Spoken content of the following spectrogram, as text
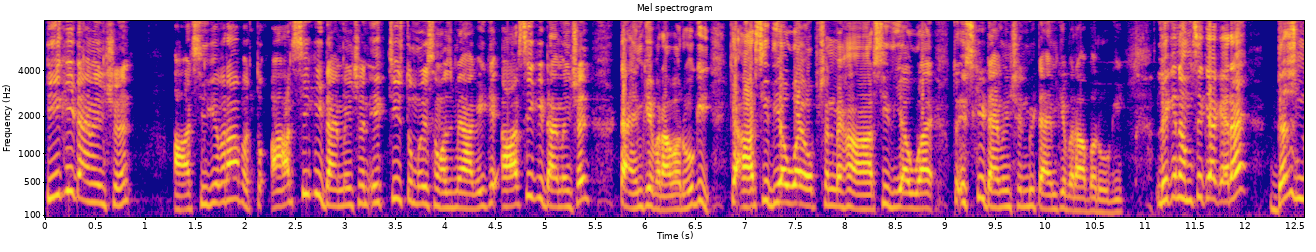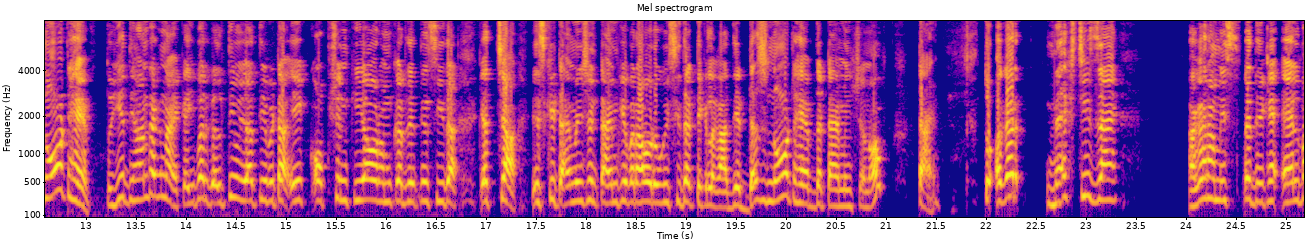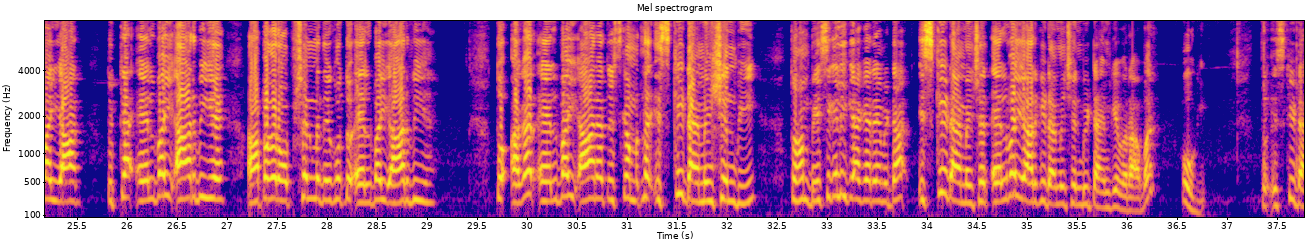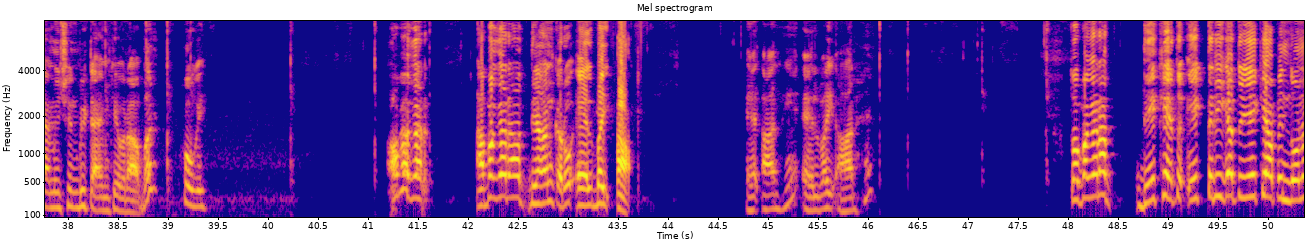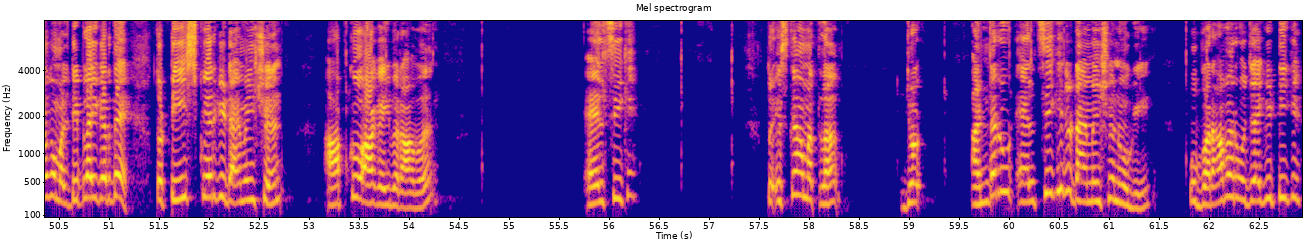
टी की डायमेंशन आरसी के बराबर। तो आरसी की डायमेंशन एक चीज़ तो मुझे समझ में आ गई कि आरसी की डायमेंशन टाइम के बराबर होगी। क्या आरसी दिया हुआ है ऑप्शन में? हाँ आरसी दिया हुआ है। तो इसकी डायमेंशन भी टाइम के बराबर होगी। लेकिन हमसे क्या कह रहा है? डज नॉट हैव तो ये ध्यान रखना है। कई बार गलती हो जाती है बेटा। एक ऑप्शन किया और हम कर देते हैं सीधा कि अच्छा इसकी डायमेंशन टाइम के बराबर होगी। सीधा टिक लगा दिया। Does not have the dimension of time तो अगर नेक्स्ट चीज़ जाए, अगर हम इस पर देखें एल बाई आर तो क्या एल बाई आर भी है? आप अगर ऑप्शन में देखो तो एल बाई आर भी है। तो अगर एल बाई आर है तो इसका मतलब इसकी डायमेंशन भी तो हम बेसिकली क्या कह रहे हैं बेटा? इसकी डायमेंशन एल बाई आर की डायमेंशन भी टाइम के बराबर होगी। तो इसकी डायमेंशन भी टाइम के बराबर होगी। अब अगर अब अगर आप ध्यान करो L by R L R नहीं एल बाई आर है। तो अब अगर आप देखें तो एक तरीका तो यह कि आप इन दोनों को मल्टीप्लाई कर दें तो टी स्क्वेयर की डायमेंशन आपको आ गई बराबर एल सी के। तो इसका मतलब जो अंडर रूट एल सी की जो डायमेंशन होगी, वो बराबर हो जाएगी टी के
